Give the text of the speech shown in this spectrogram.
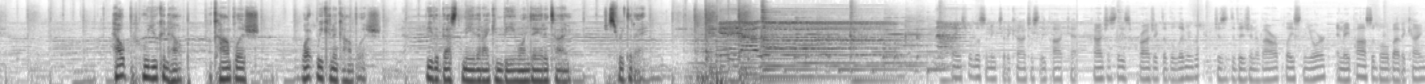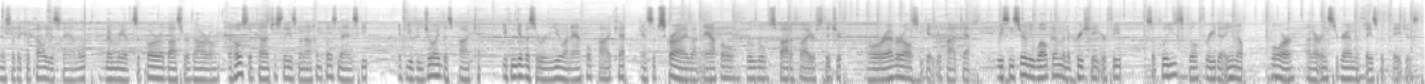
Help who you can help, accomplish what we can accomplish. Be the best me that I can be one day at a time, just for today. For listening to the Consciously podcast. Consciously is a project of the Living Group, which is a division of Our Place New York and made possible by the kindness of the Capellius family in memory of Tzipora Basravaro. The host of Consciously is Menachem Poznansky. If you've enjoyed this podcast, you can give us a review on Apple Podcast and subscribe on Apple, Google, Spotify, or Stitcher, or wherever else you get your podcasts. We sincerely welcome and appreciate your feedback, so please feel free to email or on our Instagram and Facebook pages.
